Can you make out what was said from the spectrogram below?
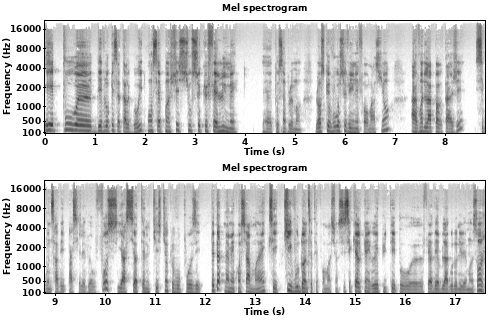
Et pour euh, développer cet algorithme, on s'est penché sur ce que fait l'humain, euh, tout simplement. Lorsque vous recevez une information, avant de la partager, si vous ne savez pas si elle est vraie ou fausse, il y a certaines questions que vous posez, peut-être même inconsciemment, hein, c'est qui vous donne cette information? Si c'est quelqu'un réputé pour euh, faire des blagues ou donner des mensonges,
